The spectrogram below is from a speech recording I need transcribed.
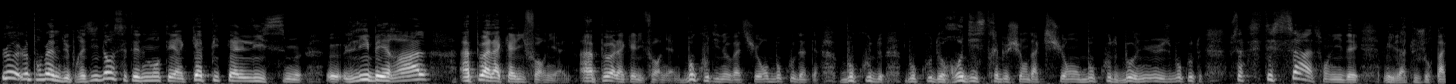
Le, problème du président, c'était de monter un capitalisme euh, libéral un peu à la californienne. Un peu à la californienne. Beaucoup d'innovation, beaucoup, beaucoup, de, beaucoup de redistribution d'actions, beaucoup de bonus, beaucoup de... ça. C'était ça son idée. Mais il n'a toujours pas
